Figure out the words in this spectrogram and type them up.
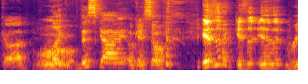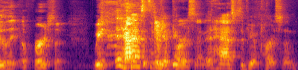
god. Ooh. Like this guy. Okay, so Is it? A, is it? Is it really a person? We it has to be a person. It has to be a person.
